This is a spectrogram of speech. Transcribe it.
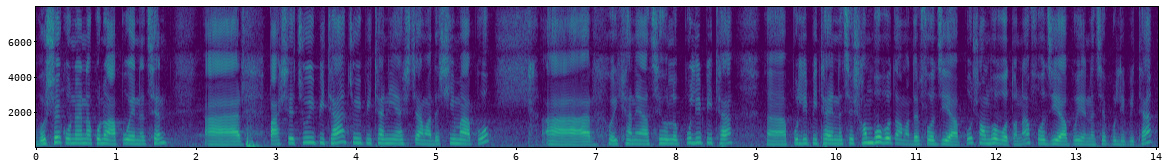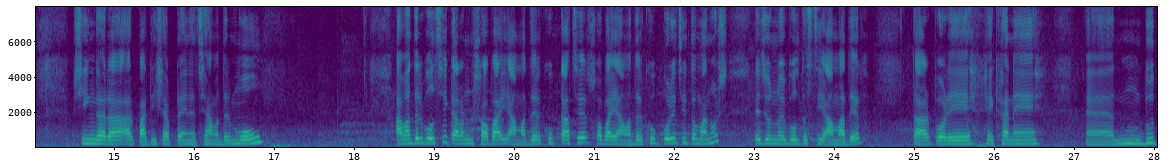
অবশ্যই কোনো না কোনো আপু এনেছেন। আর পাশে চুই পিঠা চুই পিঠা নিয়ে আসছে আমাদের সীমা আপু। আর ওইখানে আছে হলো পুলি পিঠা। পুলি পিঠা এনেছে সম্ভবত আমাদের ফজিয়া আপু, সম্ভবত না, ফজিয়া আপু এনেছে পুলি পিঠা। সিঙ্গারা আর পাটিসাপটা এনেছে আমাদের মৌ। আমাদের বলছি কারণ সবাই আমাদের খুব কাছের, সবাই আমাদের খুব পরিচিত মানুষ, এজন্যই বলতেছি আমাদের। তারপরে এখানে আহ, উম, দুধ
